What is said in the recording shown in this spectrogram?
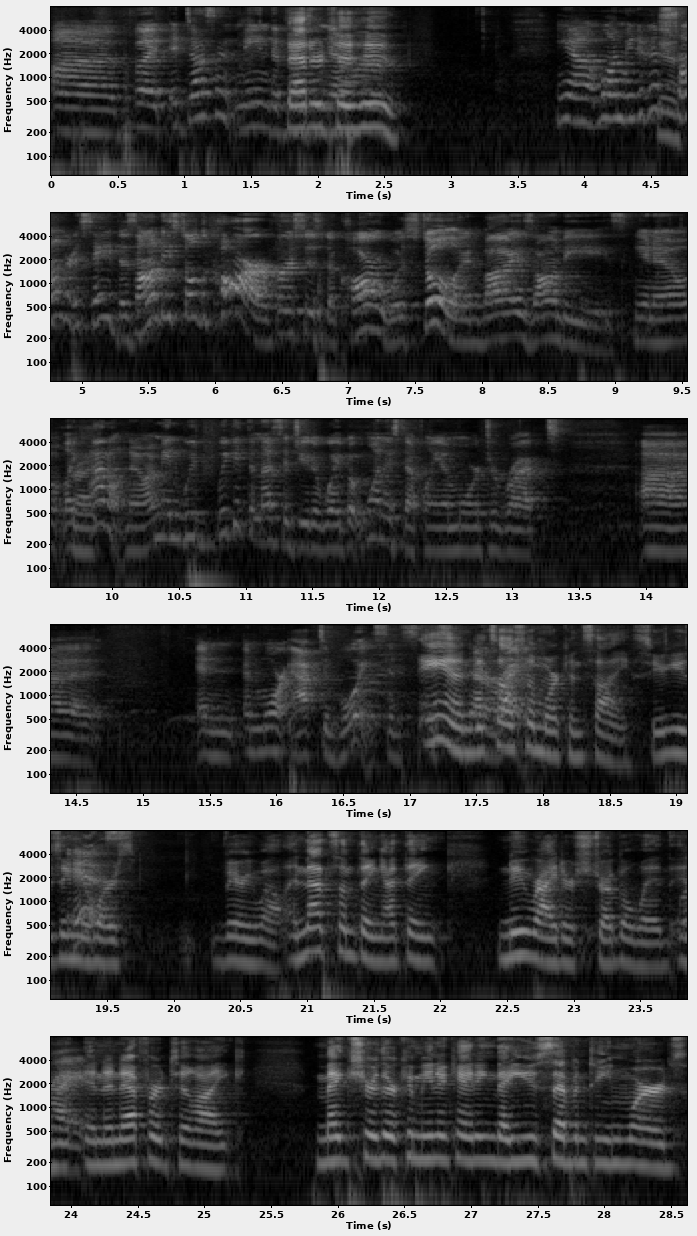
Uh, but it doesn't mean that Better to never- who? Yeah, well, I mean, it is Yeah. stronger to say the zombie stole the car versus the car was stolen by zombies. You know, like Right. I don't know. I mean, we we get the message either way, but one is definitely a more direct, uh, and and more active voice. It's, it's And it's also writing. more concise. You're using It your is. words very well. And that's something I think new writers struggle with in, Right. in an effort to like make sure they're communicating. They use 17 words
